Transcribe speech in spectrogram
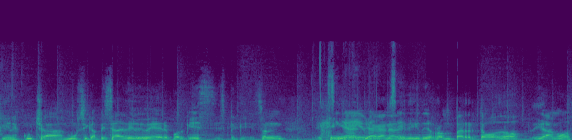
quien escucha música pesada debe ver, porque es, son es genial, te da ganas de, romper todo, digamos,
